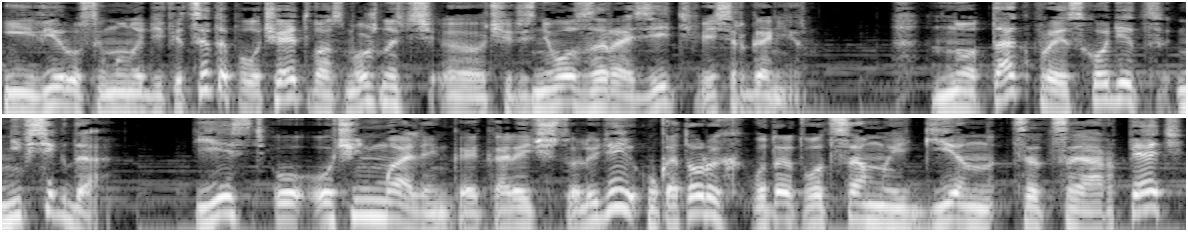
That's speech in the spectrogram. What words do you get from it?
и вирус иммунодефицита получает возможность э, через него заразить весь организм. Но так происходит не всегда – есть очень маленькое количество людей, у которых вот этот вот самый ген CCR5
